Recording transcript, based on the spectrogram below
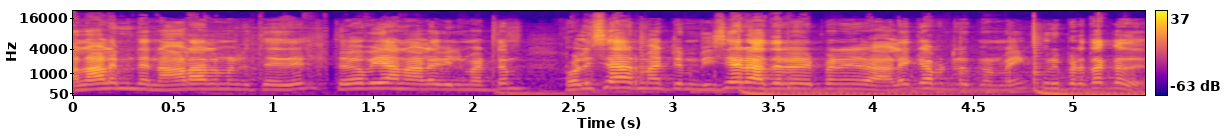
ஆனாலும் இந்த நாடாளுமன்ற தேர்தலில் தேவையான அளவில் மட்டும் போலீசார் மற்றும் விசேர அதிரடிப்படையினர் அழைக்கப்பட்டிருக்கிறமை குறிப்பிடத்தக்கது.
